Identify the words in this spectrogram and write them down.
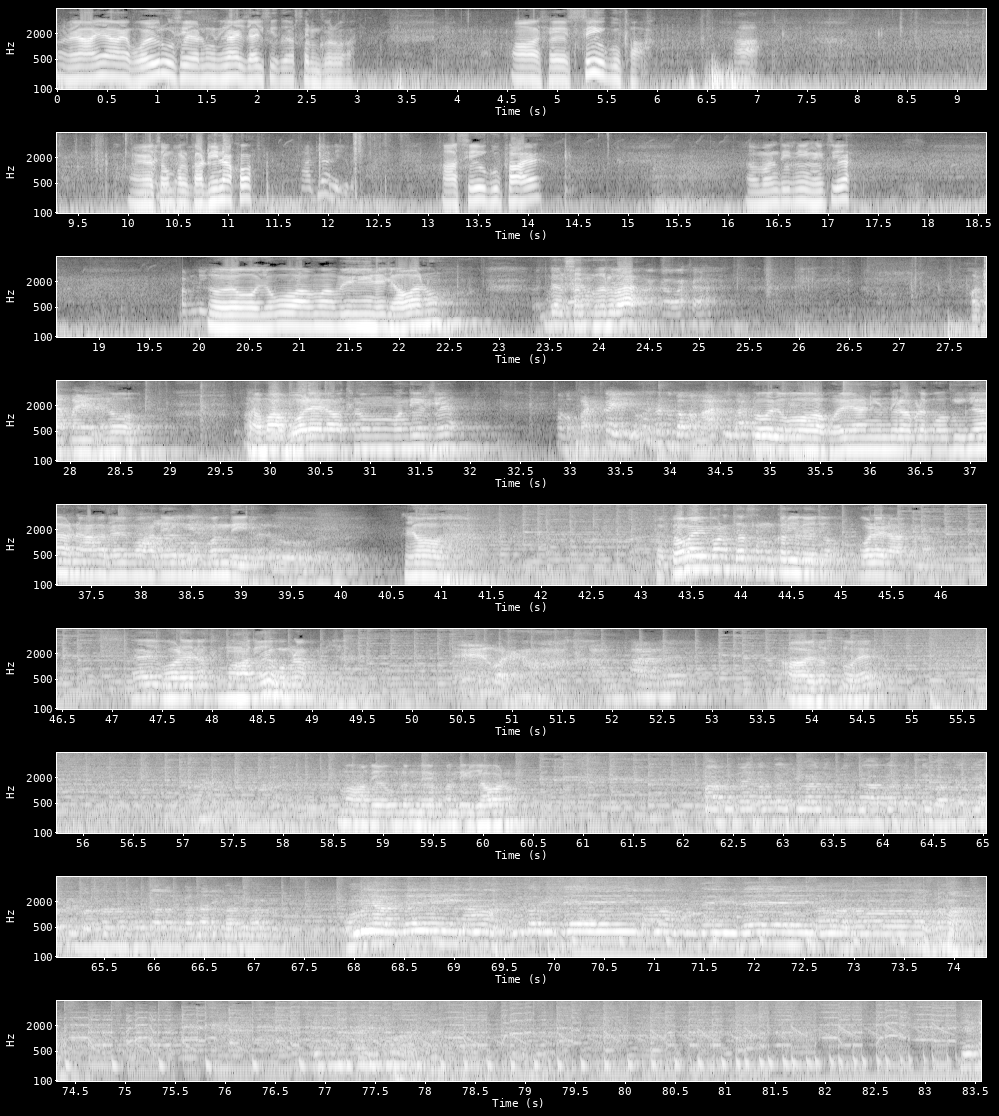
અને અહીંયા ભોયરું છે એનું ત્યાં જાય છે દર્શન કરવા. આ છે શિવ ગુફા. હા. અહીંયા ચંપલ કાઢી નાખો. હા ક્યાં નીકળે? આ શિવ ગુફા છે. આ મંદિરની નીચે. જોવો આમાં બેસીને જવાનું દર્શન કરવા. જો આમાં ભોળેનાથનું મંદિર છે. તો બાટું જો અંદર આપણે પહોંચી ગયા અને આ છે મહાદેવનું મંદિર. જો તો તમે પણ દર્શન કરી લેજો ભોળેનાથના. હે ભોળેનાથ મહાદેવ હમણાં આ રસ્તો હે મહાદેવ ગંદેવ મંદિર જવાનો સંચાલન કરનારી મારી ઉમિયા વિજય નમઃ શંકર વિજય નમઃ ગુરુદેવ વિજય નમઃ નમ નમઃ હાલો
